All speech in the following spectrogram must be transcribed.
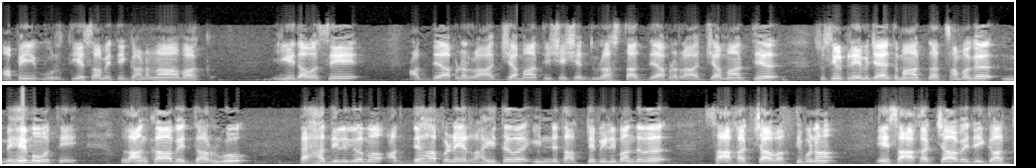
අපි වෘත්තීය සමිති ගණනාවක් ඊයේ දවසේ අධ්‍යාපන රාජ්‍ය අමාත්‍ය විශේෂයෙන් දුරස්ථ අධ්‍යාපන රාජ්‍ය අමාත්‍ය සුසිල් ප්‍රේමජයන්ත මහත්මයාත් සමග මෙහෙම මොහොතේ ලංකාවේ දරුවෝ පැහැදිලිවම අධ්‍යාපනයේ රහිතව ඉන්න තත්ත්වය පිළිබඳව සාකච්ඡාවක් තිබුණා. ඒ සාකච්ඡාවේදී ගත්ත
